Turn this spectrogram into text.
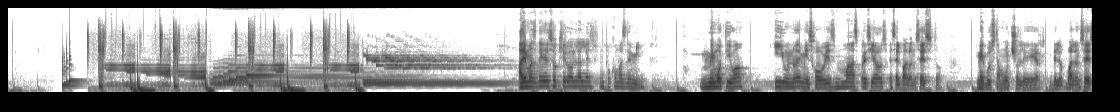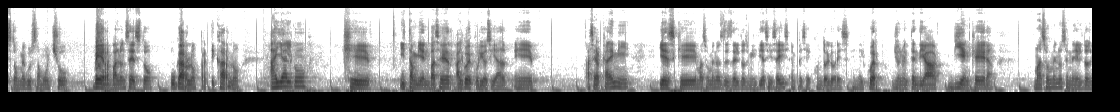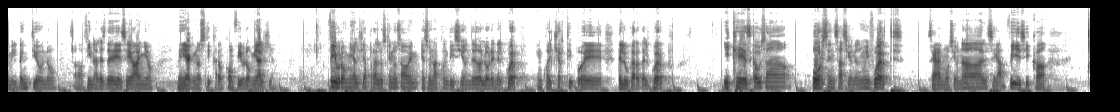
Además de eso, quiero hablarles un poco más de mí. Me motiva y uno de mis hobbies más preciados es el baloncesto. Me gusta mucho leer baloncesto, me gusta mucho ver baloncesto, jugarlo, practicarlo. Hay algo que, y también va a ser algo de curiosidad eh, acerca de mí, y es que más o menos desde el 2016 empecé con dolores en el cuerpo. Yo no entendía bien qué era. Más o menos en el 2021, a finales de ese año, me diagnosticaron con fibromialgia. Fibromialgia, para los que no saben, es una condición de dolor en el cuerpo, en cualquier tipo de, lugar del cuerpo, y que es causada por sensaciones muy fuertes, sea emocional, sea física,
